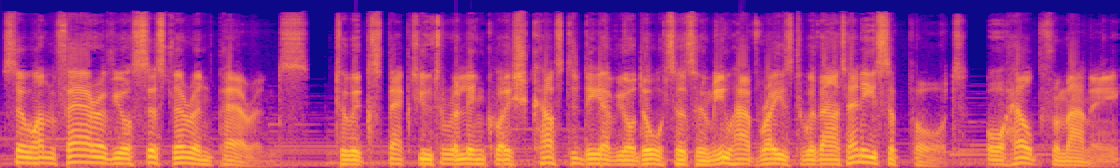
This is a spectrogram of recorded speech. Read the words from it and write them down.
so unfair of your sister and parents to expect you to relinquish custody of your daughters whom you have raised without any support or help from Annie.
